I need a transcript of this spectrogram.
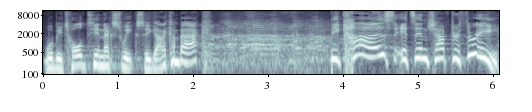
will be told to you next week. So you got to come back because it's in chapter 3.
